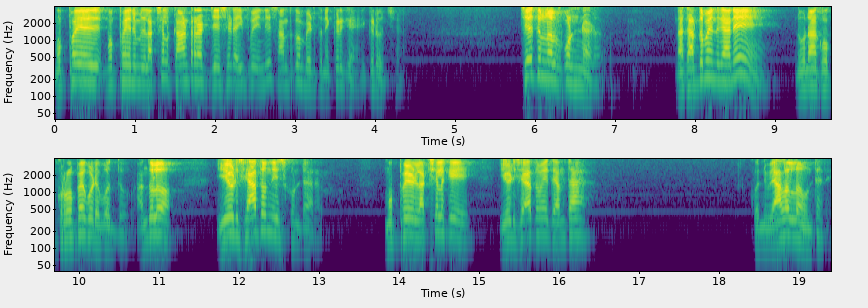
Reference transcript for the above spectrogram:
ముప్పై ముప్పై ఎనిమిది లక్షలు కాంట్రాక్ట్ చేసాడు అయిపోయింది సంతకం పెడుతున్నా ఇక్కడికే ఇక్కడ వచ్చాను చేతులు నలుపుకుంటున్నాడు. నాకు అర్థమైంది కానీ నువ్వు నాకు ఒక్క రూపాయి కూడా ఇవ్వద్దు. అందులో ఏడు శాతం తీసుకుంటారు. ముప్పై ఏడు లక్షలకి ఏడు శాతం అయితే ఎంత? కొన్ని వేలల్లో ఉంటుంది.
